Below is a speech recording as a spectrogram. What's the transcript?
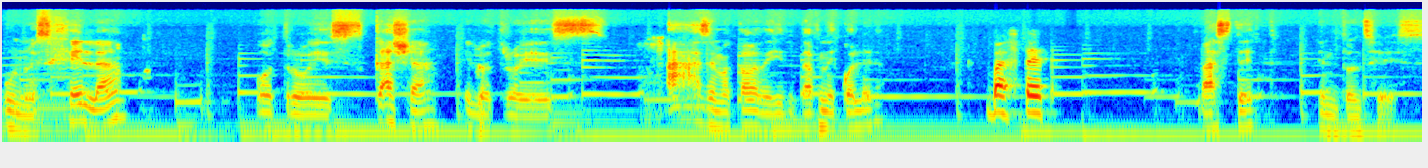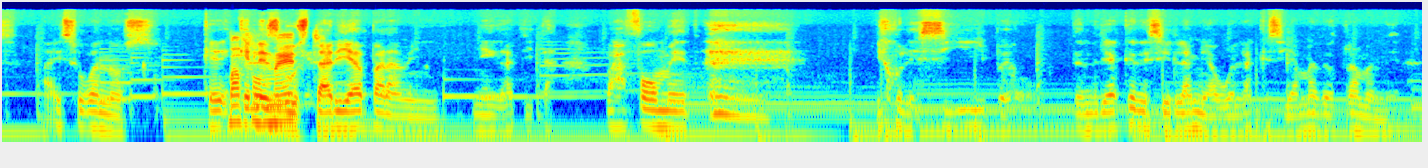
Uno es Gela, otro es Kasha, el otro es. Ah, se me acaba de ir. Dafne, ¿cuál era? Bastet. Bastet. Entonces, ahí súbanos. ¿Qué, ¿qué les gustaría para mi, mi gatita? Bafomet. Híjole, sí, pero tendría que decirle a mi abuela que se llama de otra manera.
